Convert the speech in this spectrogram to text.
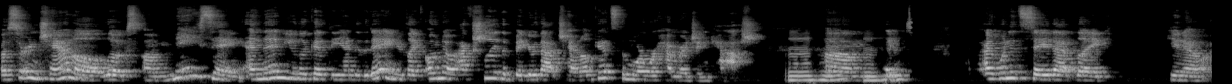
a certain channel looks amazing and then you look at the end of the day and you're like oh no actually the bigger that channel gets the more we're hemorrhaging cash mm-hmm. Um, mm-hmm. and i wouldn't say that like you know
